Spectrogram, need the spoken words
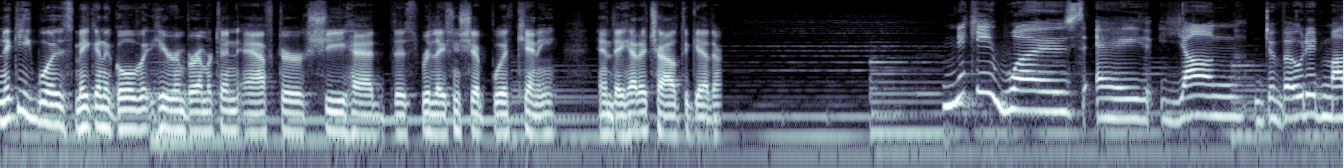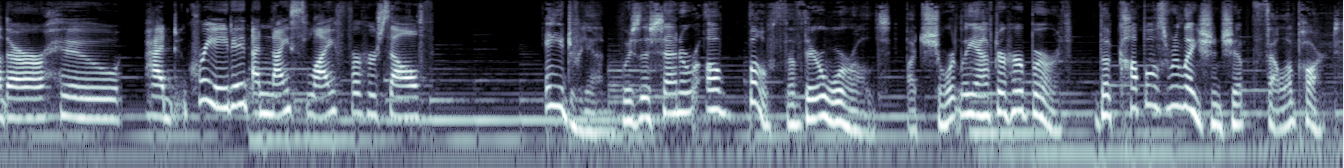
Nikki was making a go of it here in Bremerton after she had this relationship with Kenny, and they had a child together. Nikki was a young, devoted mother who had created a nice life for herself. Adrian was the center of both of their worlds, but shortly after her birth, the couple's relationship fell apart.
